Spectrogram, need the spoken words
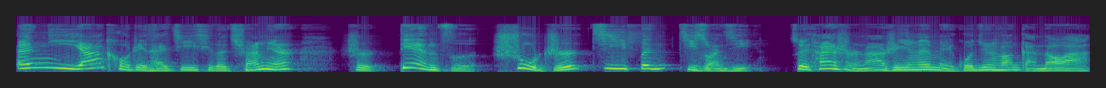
恩尼亚寇这台机器的全名是电子数值积分计算机。最开始呢，是因为美国军方感到啊，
